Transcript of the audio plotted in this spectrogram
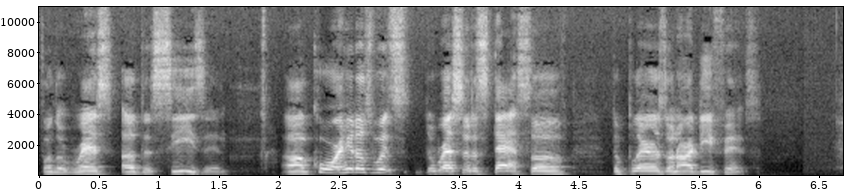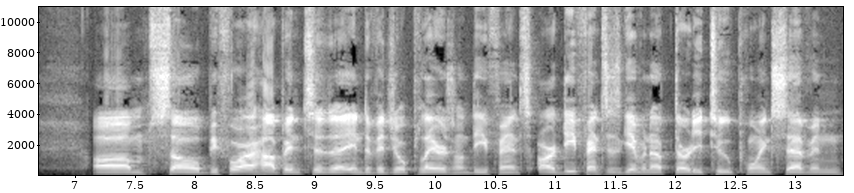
for the rest of the season. Um, Corey, hit us with the rest of the stats of the players on our defense. Um, so before I hop into the individual players on defense, our defense is giving up 32.7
